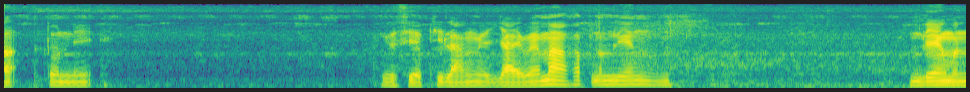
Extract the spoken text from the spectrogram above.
ละต้นนี้ คือเสียบทีหลังใหญ่ไว้มากครับ น้ำเลี้ยงน้ำเลี้ยงมัน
